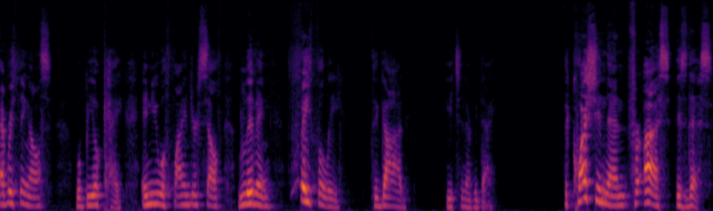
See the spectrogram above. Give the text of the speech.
everything else will be okay. And you will find yourself living faithfully to God each and every day. The question then for us is this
